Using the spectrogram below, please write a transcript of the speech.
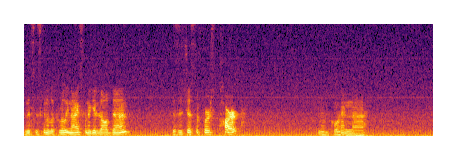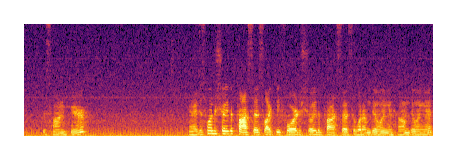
And this is going to look really nice when I get it all done. This is just the first part. I'm going to go ahead and uh, this on here. And I just wanted to show you the process like before to show you the process of what I'm doing and how I'm doing it.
